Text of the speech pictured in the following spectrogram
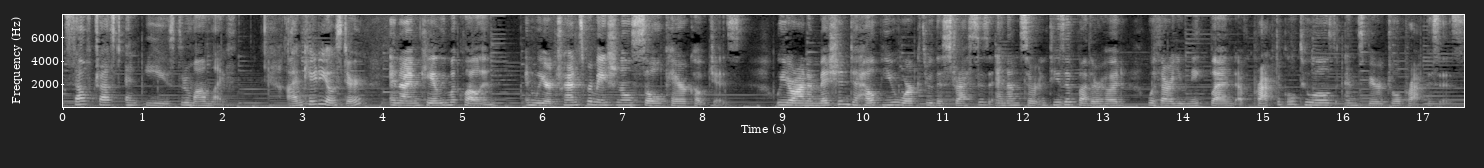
self trust, and ease through mom life. I'm Katie Oster. And I'm Kaylee McClellan, and we are transformational soul care coaches. We are on a mission to help you work through the stresses and uncertainties of motherhood with our unique blend of practical tools and spiritual practices.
